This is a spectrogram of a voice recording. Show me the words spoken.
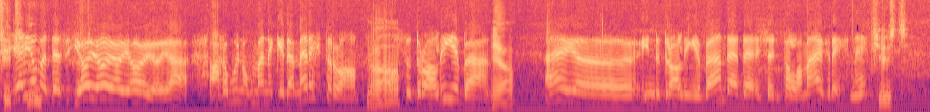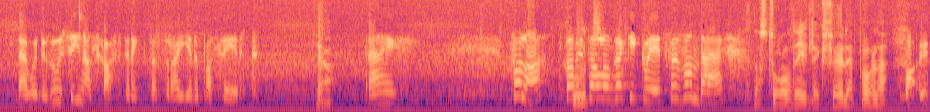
Ja, ja, maar dat is, ja, ja, ja, ja, ja, ja. Ah, je moet nog maar een keer dat merk eraan. Ja. Dat is de Dralingenbaan. Ja. Hey, eh, in de Dralingenbaan, dat, dat is een talamaagrecht, hè. Juist. Dat moet je goed zien als je aftrekt, als er hier passeert. Ja. Hey. Voilà, dat Goed. is alles wat ik weet voor vandaag. Dat is toch al redelijk veel, hè, Paula? Maar ik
